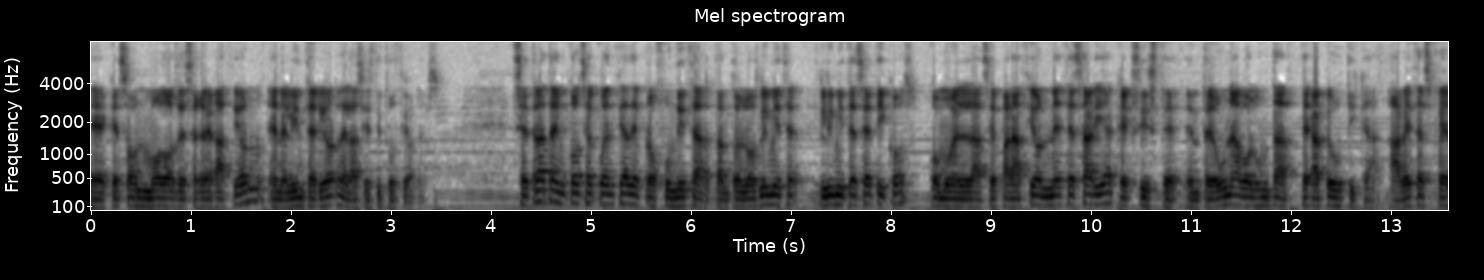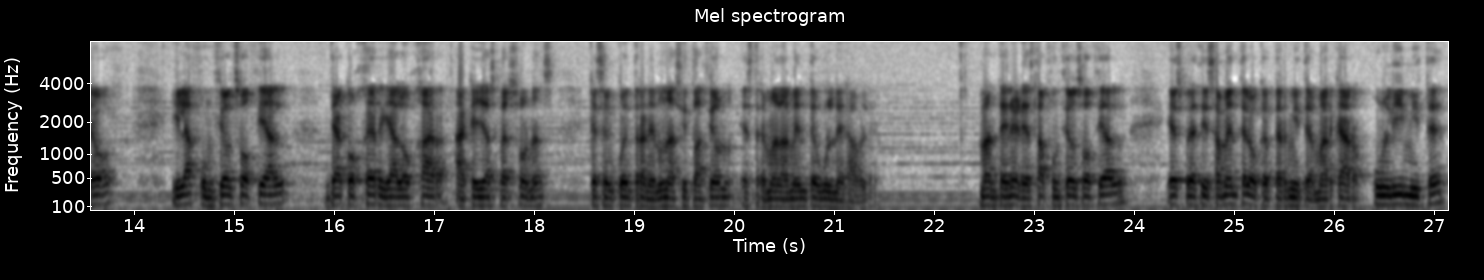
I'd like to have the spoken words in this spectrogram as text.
eh, que son modos de segregación en el interior de las instituciones. Se trata en consecuencia de profundizar tanto en los límites éticos como en la separación necesaria que existe entre una voluntad terapéutica a veces feroz y la función social de acoger y alojar a aquellas personas que se encuentran en una situación extremadamente vulnerable. Mantener esta función social es precisamente lo que permite marcar un límite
